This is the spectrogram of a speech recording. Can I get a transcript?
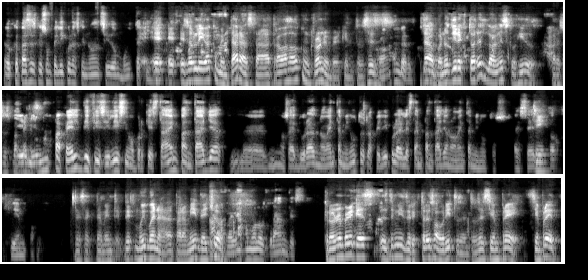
Lo que pasa es que son películas que no han sido muy Eh, taquilleras. eh, eso le iba a comentar, hasta ha trabajado con Cronenberg, entonces, Cronenberg, o sea, buenos directores lo han escogido para sus Y, y papeles. un papel dificilísimo porque está en pantalla, eh, no sé, dura 90 minutos la película, él está en pantalla 90 minutos. Es él Sí. todo el tiempo. Exactamente. De- muy buena para mí. De Ah, hecho, juegan como los grandes. Cronenberg es, es de mis directores favoritos, entonces siempre, siempre,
